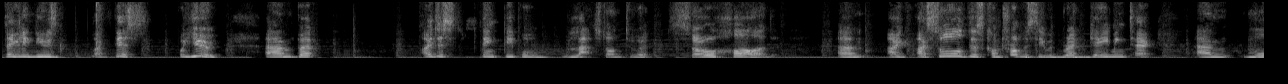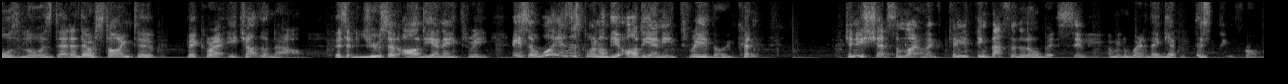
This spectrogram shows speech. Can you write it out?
daily news like this for you. Um, but I just think people latched onto it so hard. Um, I, I saw this controversy with Red Gaming Tech and Moore's Law is dead, and they were starting to bicker at each other now. They said, You said RDNA 3. Hey, so what is this point on the RDNA 3 though? Can can you shed some light on it? Can you think that's a little bit silly? I mean, where did they get this thing from?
